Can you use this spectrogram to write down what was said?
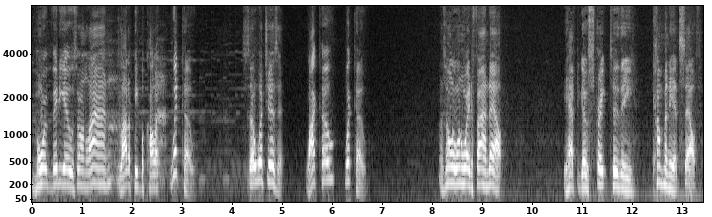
more videos online, a lot of people call it Wico. So which is it? Wico, Wico? There's only one way to find out. You have to go straight to the company itself.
